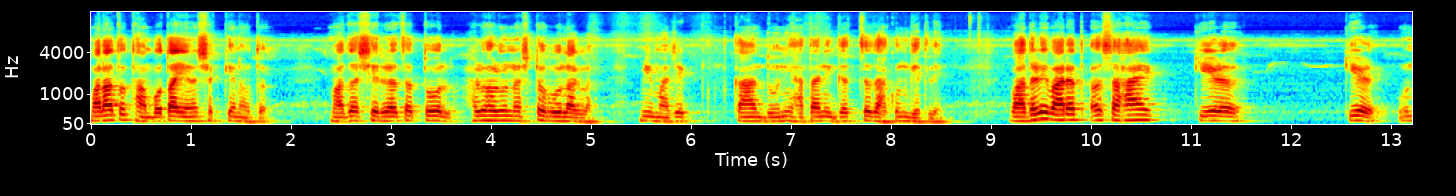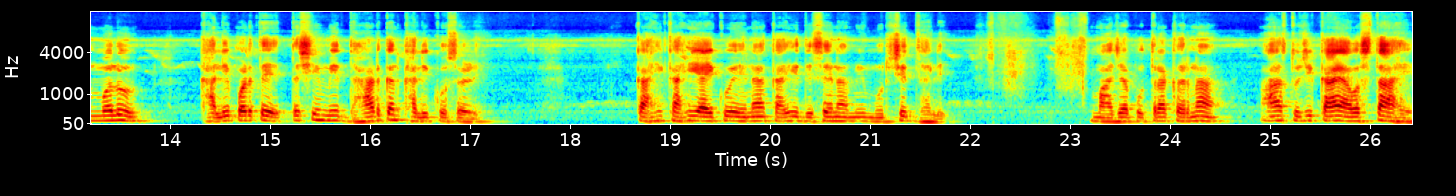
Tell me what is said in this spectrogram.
मला तो थांबवता येणं शक्य नव्हतं. माझा शरीराचा तोल हळूहळू नष्ट होऊ लागला. मी माझे कान दोन्ही हाताने गच्च झाकून घेतले. वादळी वाऱ्यात असहाय केळ केळ उन्मलून खाली पडते तशी मी धाडकन खाली कोसळली. काही काही ऐकू येना काही दिसेना मी मूर्छित झाले. माझ्या पुत्रा कर्णा आज तुझी काय अवस्था आहे?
